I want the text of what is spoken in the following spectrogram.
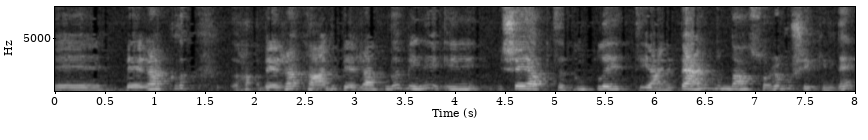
e, berraklık berrak hali berraklığı beni e, şey yaptı mutlu etti yani ben bundan sonra bu şekilde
